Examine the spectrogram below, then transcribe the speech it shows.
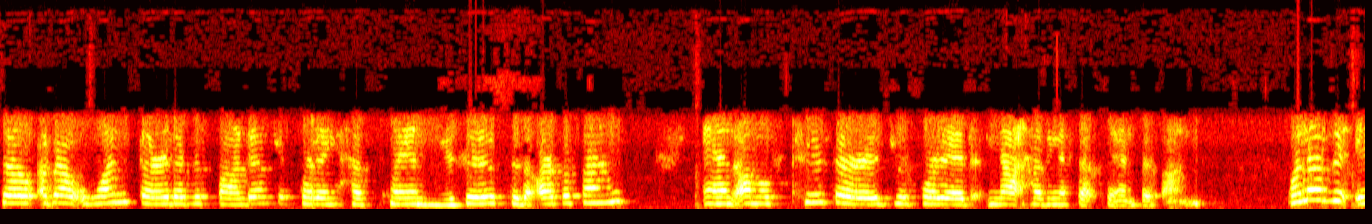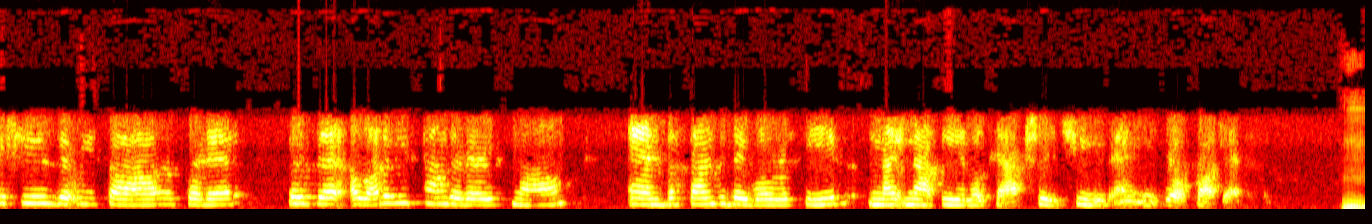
So about one third of respondents reporting have planned uses for the ARPA funds, and almost two thirds reported not having a set plan for funds. One of the issues that we saw reported was that a lot of these towns are very small, and the funds that they will receive might not be able to actually achieve any real projects. Hmm.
